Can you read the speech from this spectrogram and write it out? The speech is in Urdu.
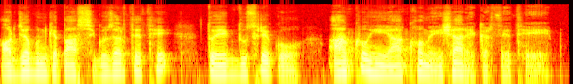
اور جب ان کے پاس سے گزرتے تھے تو ایک دوسرے کو آنکھوں ہی آنکھوں میں اشارے کرتے تھے۔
